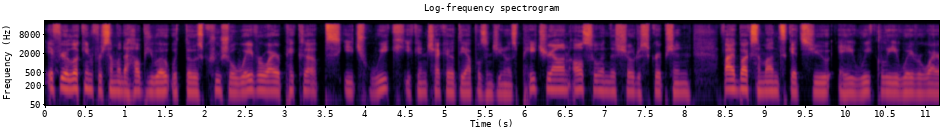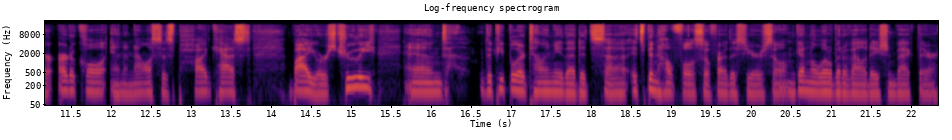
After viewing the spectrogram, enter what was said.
If you're looking for someone to help you out with those crucial waiver wire pickups each week, you can check out the Apples and Ginos Patreon, also in the show description. Five bucks a month gets you a weekly waiver wire article and analysis podcast by yours truly. And the people are telling me that it's uh, it's been helpful so far this year, so I'm getting a little bit of validation back there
